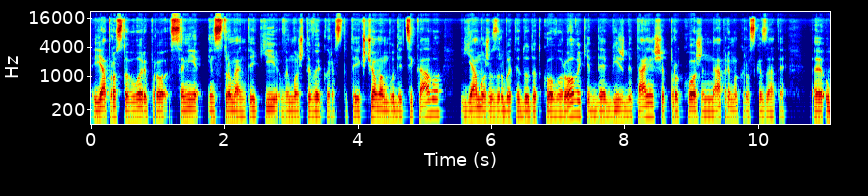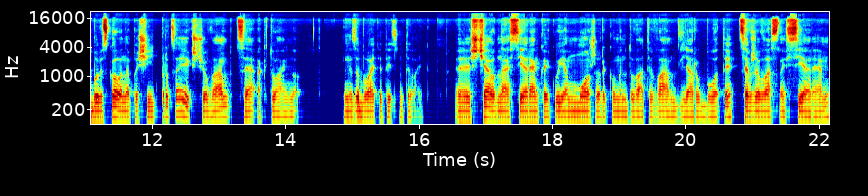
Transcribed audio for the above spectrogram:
Я просто говорю про самі інструменти, які ви можете використати. Якщо вам буде цікаво, я можу зробити додатково ролики, де більш детальніше про кожен напрямок розказати. Е, Обов'язково напишіть про це, якщо вам це актуально. І не забувайте тиснути лайк. Е, Ще одна CRM, яку я можу рекомендувати вам для роботи, це вже власне CRM,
